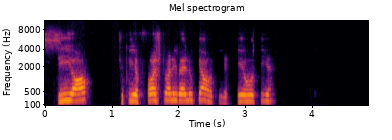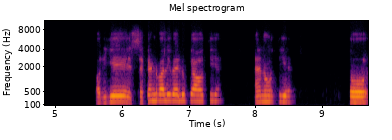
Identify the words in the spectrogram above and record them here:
सी ऑफ़ चूँकि ये फ़र्स्ट वाली वैल्यू क्या होती है? के होती है। और ये सेकंड वाली वैल्यू क्या होती है? एन होती है। तो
